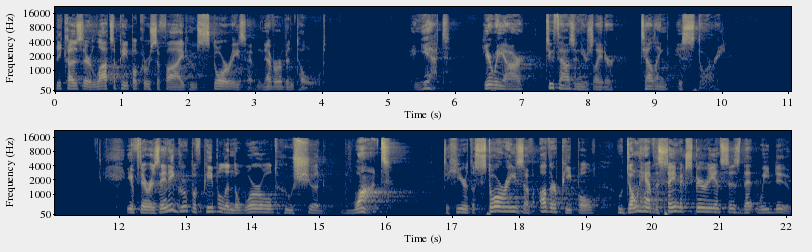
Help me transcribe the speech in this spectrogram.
because there are lots of people crucified whose stories have never been told. And yet, here we are, 2,000 years later, telling his story. If there is any group of people in the world who should want to hear the stories of other people who don't have the same experiences that we do,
